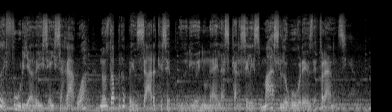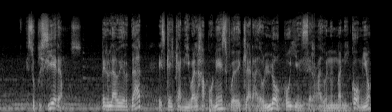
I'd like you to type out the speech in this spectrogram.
de furia de Iseisawa nos da para pensar que se pudrió en una de las cárceles más lúgubres de Francia. Eso quisiéramos, pero la verdad es que el caníbal japonés fue declarado loco y encerrado en un manicomio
